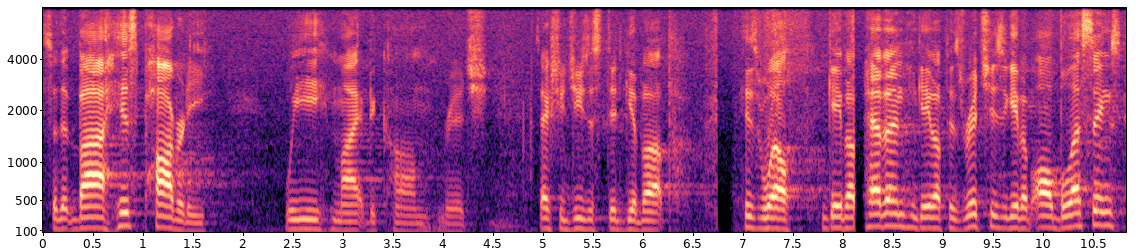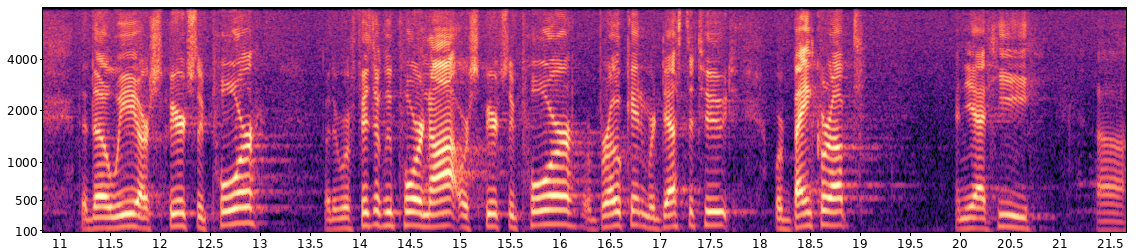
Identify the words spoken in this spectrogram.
so that by his poverty we might become rich. It's actually, Jesus did give up his wealth. He gave up heaven, he gave up his riches, he gave up all blessings, that though we are spiritually poor, whether we're physically poor or not, we're spiritually poor, we're broken, we're destitute, we're bankrupt, and yet he. Uh,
